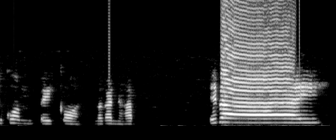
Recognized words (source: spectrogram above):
ทุกคนไปก่อนแล้วกันนะครับ บ๊ายบาย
